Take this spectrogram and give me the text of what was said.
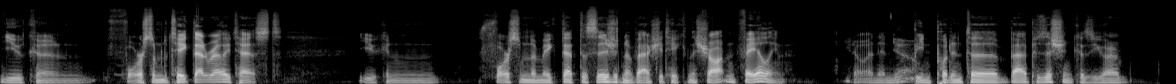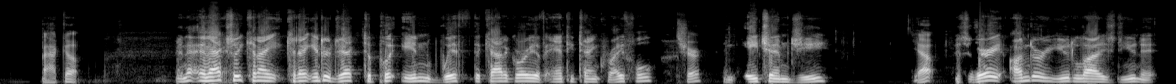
You can force them to take that rally test. You can force them to make that decision of actually taking the shot and failing, you know, and then Yeah. being put into bad position because you got to back up. And, and actually, can I can I interject to put in with the category of anti tank rifle Sure. an HMG? Yep. It's a very underutilized unit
